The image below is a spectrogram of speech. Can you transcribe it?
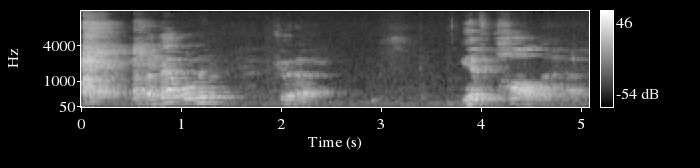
but that woman could uh, give Paul a,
